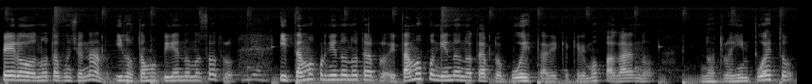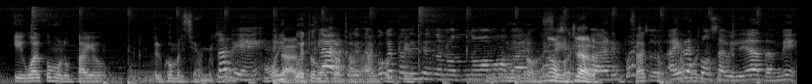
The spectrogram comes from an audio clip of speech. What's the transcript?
Pero no está funcionando y lo estamos pidiendo nosotros. Y estamos poniendo nuestra, estamos poniendo nuestra propuesta de que queremos pagar no- nuestros impuestos igual como lo paga el comerciante. Está bien. Como Claro. impuestos Claro, porque tampoco porque- están diciendo no, no vamos a pagar No, impuestos, sí. a claro. pagar impuestos. Exacto, Hay responsabilidad también.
